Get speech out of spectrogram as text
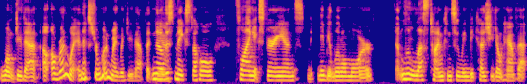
won't do that. A, a, runway, an extra runway would do that. But no, yeah. this makes the whole flying experience maybe a little more, a little less time consuming because you don't have that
